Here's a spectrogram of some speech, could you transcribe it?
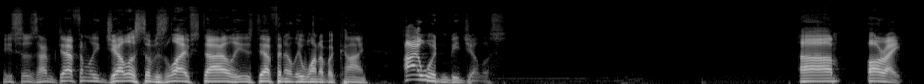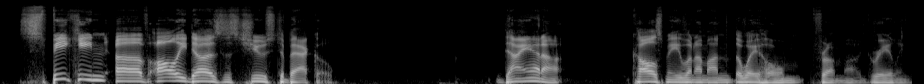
He says, I'm definitely jealous of his lifestyle. He's definitely one of a kind. I wouldn't be jealous. Um, all right. Speaking of all he does is choose tobacco, Diana calls me when I'm on the way home from uh, Grayling,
